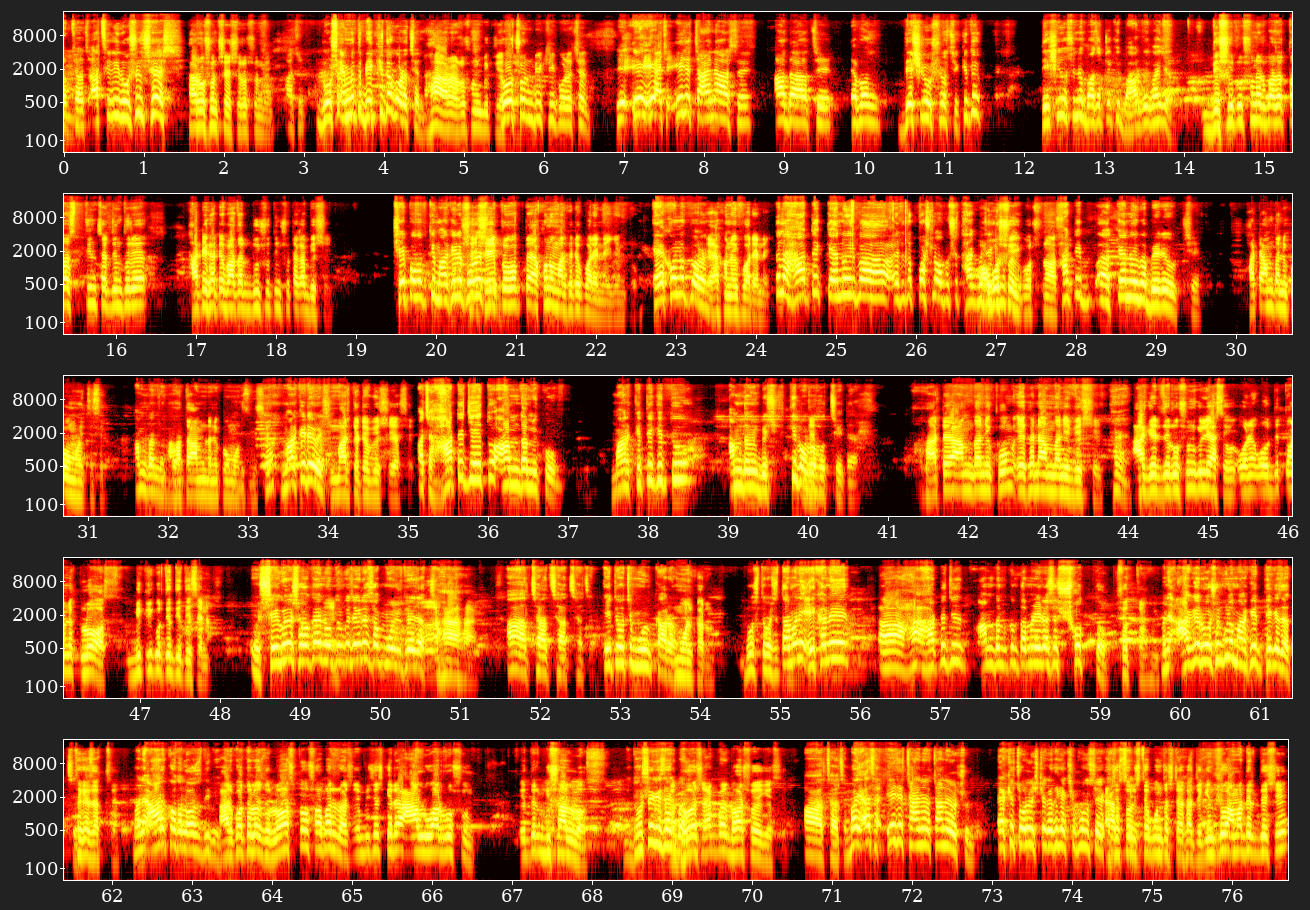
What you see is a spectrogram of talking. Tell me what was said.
আচ্ছা আচ্ছা। আজকে কি রসুন শেষ? আর রসুন শেষ রসুন নেই। আচ্ছা রসুন এমনিতে বিক্রি তো করেছেন? হ্যাঁ আর রসুন বিক্রি রসুন বিক্রি করেছেন। আচ্ছা এই যে চায়না আছে আদা আছে এবং দেশি রসুন আছে। কিন্তু দেশি রসুনের বাজারটা কি বাড়বে ভাইয়া দেশি রসুনের বাজার তো আজ তিন চার দিন ধরে হাটে ঘাটে বাজার দুইশো তিনশো টাকা বেশি। সেই প্রভাব কি মার্কেটে পড়েছে? সেই প্রভাবটা এখনও মার্কেটে পড়ে নাই কিন্তু। এখনও পড়ে। এখনোই পড়ে নাই। তাহলে হাটে কেনই বা এটা তো প্রশ্ন অবশ্যই থাকবে অবশ্যই প্রশ্ন আছে। হাটে কেনই বা বেড়ে উঠছে? হাটে আমদানি কম হইতেছে। আমদানি। হাটে আমদানি কম হইতেছে। মার্কেটে বেশি? মার্কেটে বেশি আছে। আচ্ছা হাটে যেহেতু আমদানি কম মার্কেটে কিন্তু আমদানি বেশি। কি প্রবলেম হচ্ছে এটা? হাটে আমদানি কম এখানে আমদানি বেশি। হ্যাঁ। আগের যে রসুন গুলি আছে ওদের তো অনেক লস বিক্রি করতে দিতেছে না। সেগুলো সরকার নতুন করে যেগুলো সব মজুত হয়ে যাচ্ছে। হ্যাঁ হ্যাঁ। আচ্ছা আচ্ছা আচ্ছা আচ্ছা। এটা হচ্ছে মূল কারণ। মূল কারণ। বুঝতে পারছি। তার মানে এখানে হাটে যে আমদানি কম তার মানে এটা হচ্ছে সত্য। সত্য মানে আগে রসুনগুলো মার্কেট থেকে যাচ্ছে। থেকে যাচ্ছে। মানে আর কত লস দিবে? আর কত লস লস তো সবারই লস বিশেষ করে আলু আর রসুন এদের বিশাল লস ধসে গেছে একবার। ধস একবার ধস হয়ে গেছে। আচ্ছা আচ্ছা। ভাই আচ্ছা এই যে চায়না চায়না রসুন একশো চল্লিশ টাকা থেকে একশো পঞ্চাশ টাকা একশো চল্লিশ থেকে পঞ্চাশ টাকা খাচ্ছে। কিন্তু আমাদের দেশে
